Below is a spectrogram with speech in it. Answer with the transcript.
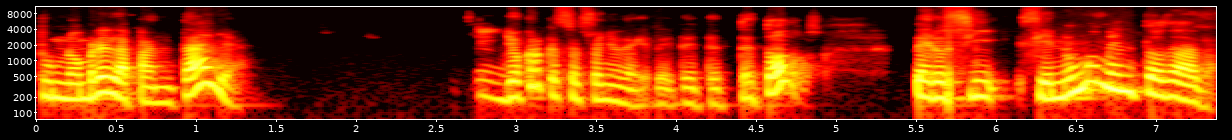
tu nombre en la pantalla. Y yo creo que es el sueño de, de, todos. Pero si, si en un momento dado,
